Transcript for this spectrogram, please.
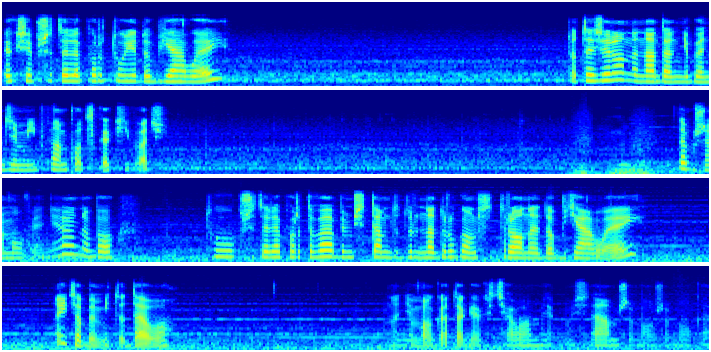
Jak się przeteleportuję do białej? To te zielone nadal nie będzie mi tam podskakiwać. Dobrze mówię, nie? No bo tu przeteleportowałabym się tam do, na drugą stronę do białej. No i co by mi to dało? No nie mogę tak jak chciałam, jak myślałam, że może mogę.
